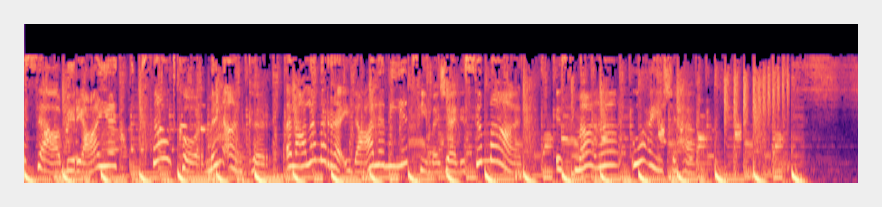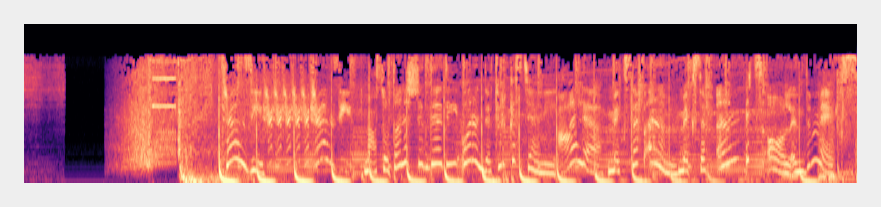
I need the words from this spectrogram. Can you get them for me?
الساعة برعاية Soundcore من Anker العلامة الرائدة عالميا في مجال السماعات. اسمعها وعيشها. ترانزيت. مع سلطان الشدادي ورندا تركستاني على Mix FM Mix FM it's all in the mix.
